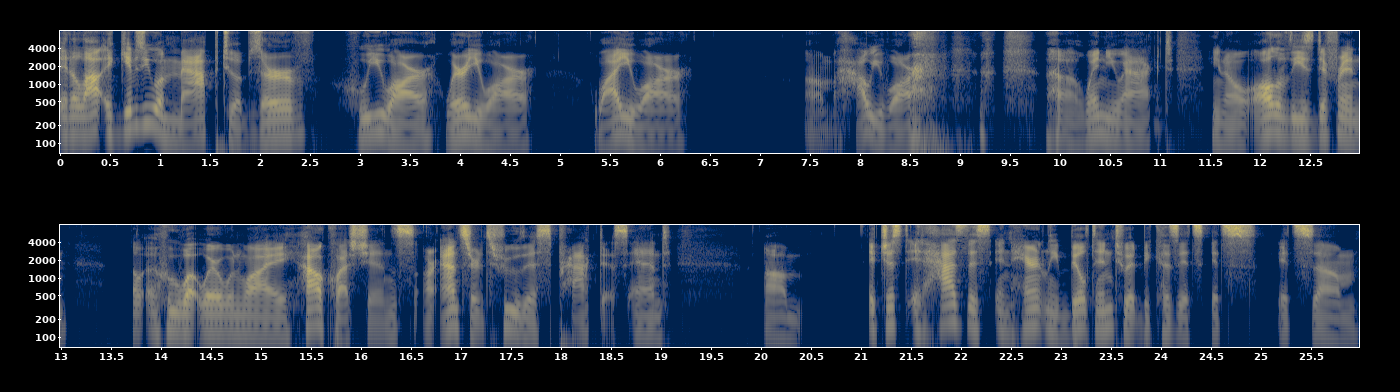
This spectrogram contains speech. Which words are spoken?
it allow it gives you a map to observe who you are, where you are, why you are, um, how you are, uh, when you act. You know, all of these different uh, who, what, where, when, why, how questions are answered through this practice, and um, it just it has this inherently built into it because it's it's it's um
